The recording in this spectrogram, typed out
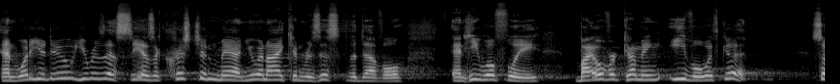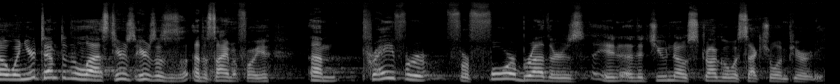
And what do you do? You resist. See, as a Christian man, you and I can resist the devil and he will flee by overcoming evil with good. So when you're tempted to lust, here's, here's an assignment for you. Um, pray for, for four brothers in, uh, that you know struggle with sexual impurity,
